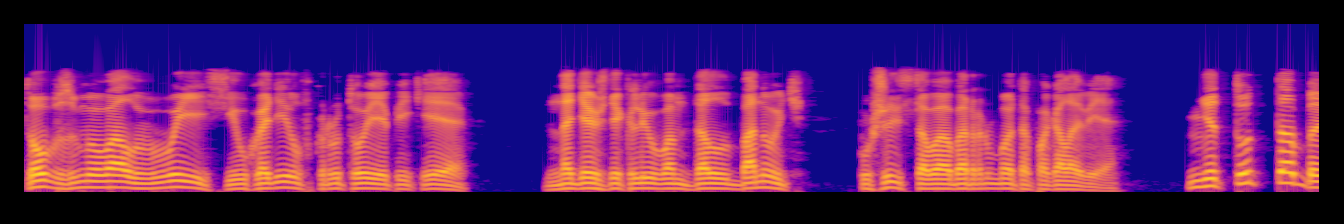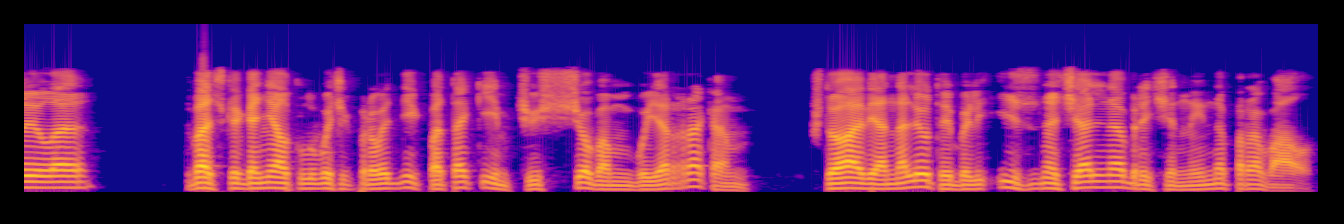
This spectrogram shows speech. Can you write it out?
то взмывал ввысь и уходил в крутое пике, в надежде клювом долбануть пушистого обормота по голове. Не тут-то было. Васька гонял клубочек-проводник по таким чущобам-буеракам, что авианалеты были изначально обречены на провал.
